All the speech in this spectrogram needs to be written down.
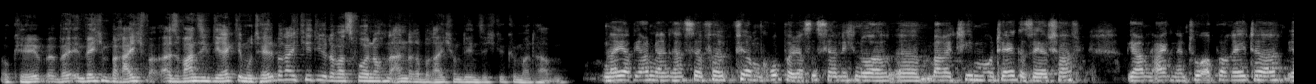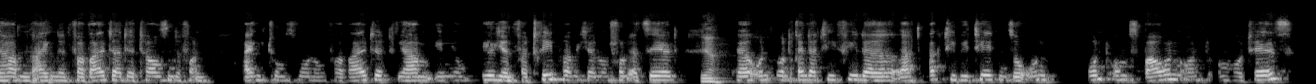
Okay, in welchem Bereich, also waren Sie direkt im Hotelbereich tätig oder war es vorher noch ein anderer Bereich, um den Sie sich gekümmert haben? Naja, wir haben ja eine ganze Firmengruppe. Das ist ja nicht nur äh, maritime Hotelgesellschaft. Wir haben einen eigenen Tour-Operator, wir haben einen eigenen Verwalter, der Tausende von Eigentumswohnungen verwaltet. Wir haben Immobilienvertrieb, habe ich ja nun schon erzählt. Ja. Äh, und, und relativ viele Aktivitäten so un, rund ums Bauen und um Hotels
